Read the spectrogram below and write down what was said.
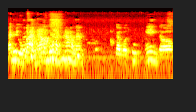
กันอยู่บ้านนะเมืองห้าวนั่นกับบทุกข์เองดอก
